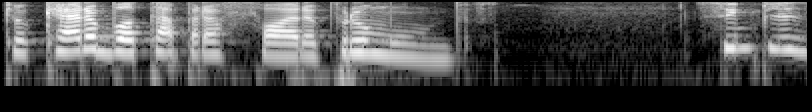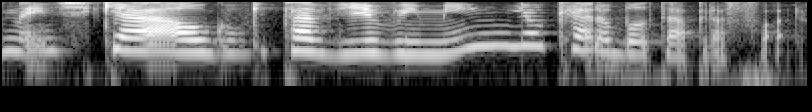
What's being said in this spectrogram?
que eu quero botar para fora pro mundo. Simplesmente que é algo que tá vivo em mim e eu quero botar para fora.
